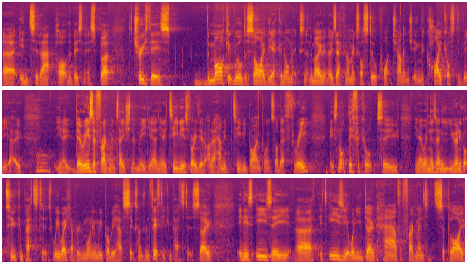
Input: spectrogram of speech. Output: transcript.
uh, into that part of the business, but the truth is the market will decide the economics, and at the moment, those economics are still quite challenging. The high cost of video, you know, there is a fragmentation of media. You know, TV is very different. I don't know how many TV buying points are there. Three. It's not difficult to, you know, when there's only you've only got two competitors. We wake up every morning, we probably have 650 competitors. So. It is easy. Uh, it's easier when you don't have a fragmented supply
